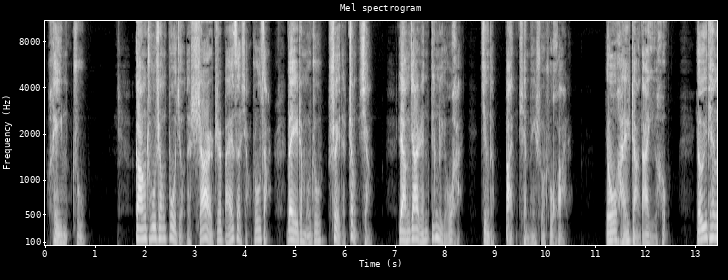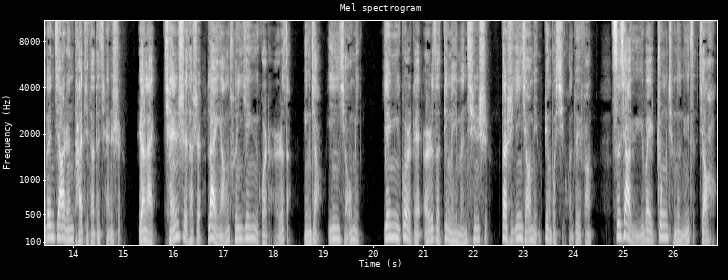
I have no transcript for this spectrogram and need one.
黑母猪，刚出生不久的十二只白色小猪崽喂着母猪睡得正香。两家人盯着尤海，惊得半天没说出话来。尤海长大以后，有一天跟家人谈起他的前世，原来前世他是烂阳村殷玉贵的儿子，名叫殷小敏。殷玉贵给儿子定了一门亲事，但是殷小敏并不喜欢对方，私下与一位钟情的女子交好。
